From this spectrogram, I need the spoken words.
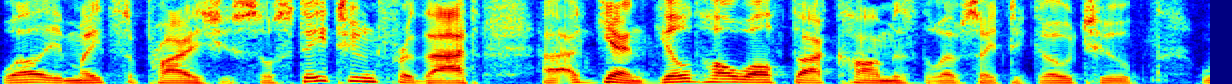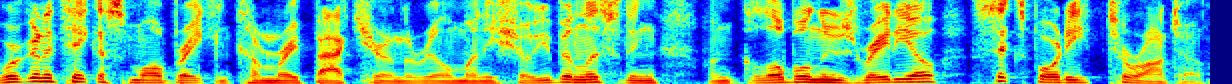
Well, it might surprise you. So stay tuned for that. Uh, again, guildhallwealth.com is the website to go to. We're going to take a small break and come right back here on The Real Money Show. You've been listening on Global News Radio, 640 Toronto.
